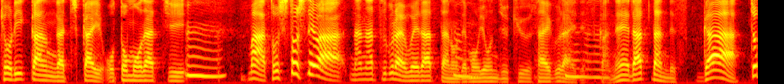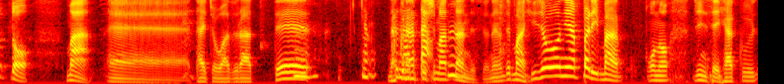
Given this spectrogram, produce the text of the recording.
距離感が近いお友達、うん。まあ年としては7つぐらい上だったので、もう49歳ぐらいですかね、だったんですが、ちょっと、まあ、えー体調を患って、亡くなってしまったんですよね。で、まあ、非常にやっぱり、まあ、この人生100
